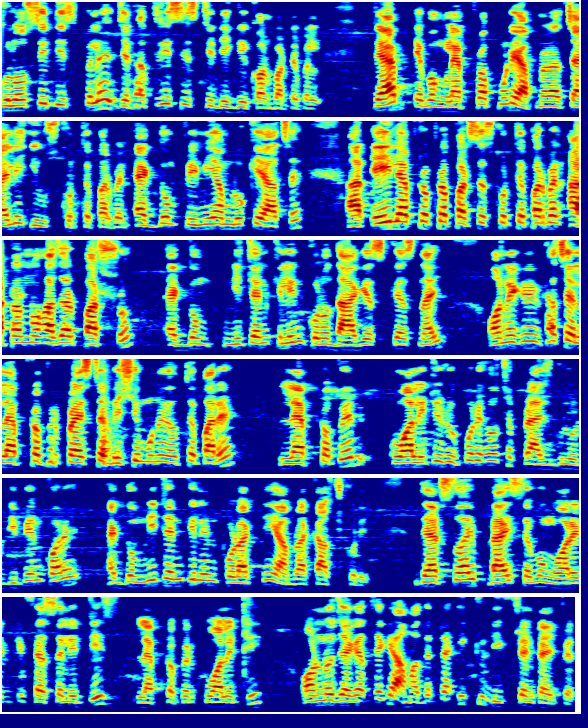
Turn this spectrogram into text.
glossy display যেটা three sixty degree convertible tab এবং ল্যাপটপ মোডে আপনারা চাইলে ইউজ করতে পারবেন। একদম প্রিমিয়াম লুকে আছে। আর এই ল্যাপটপটা পারচেস করতে পারবেন আটান্ন হাজার পাঁচশো। একদম নিট অ্যান্ড ক্লিন কোনো দাগ স্ক্র্যাচ নাই। অনেকের কাছে ল্যাপটপের প্রাইসটা বেশি মনে হতে পারে। ল্যাপটপের কোয়ালিটির উপরে হচ্ছে প্রাইসগুলো ডিপেন্ড করে। একদম নিট অ্যান্ড ক্লিন প্রোডাক্ট নিয়ে আমরা কাজ করি। দ্যাটস ওয়াই প্রাইস এবং ওয়ারেন্টি ফ্যাসিলিটিস ল্যাপটপের কোয়ালিটি অন্য জায়গা থেকে আমাদেরটা একটু ডিফারেন্ট টাইপের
